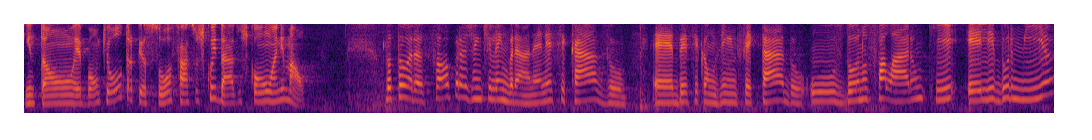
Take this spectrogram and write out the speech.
Então, é bom que outra pessoa faça os cuidados com o animal. Doutora, só para a gente lembrar, né? Nesse caso é, desse cãozinho infectado, os donos falaram que ele dormia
